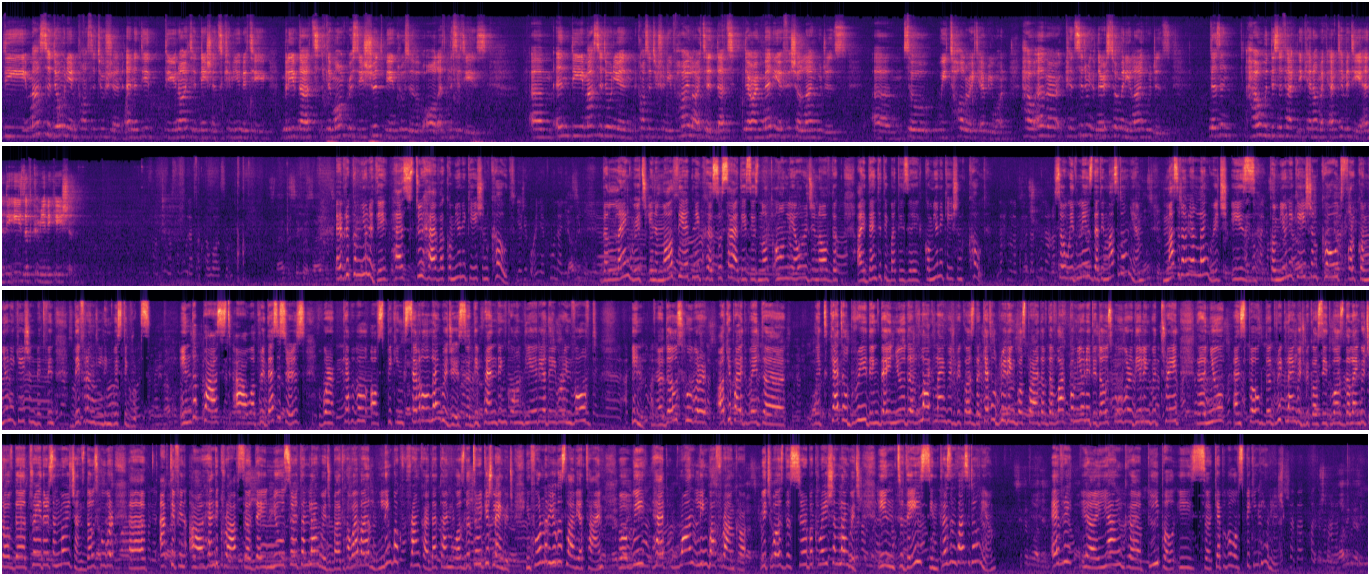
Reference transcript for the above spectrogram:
the Macedonian Constitution and indeed the United Nations community believe that democracy should be inclusive of all ethnicities. Um, in the Macedonian constitution, you've highlighted that there are many official languages um, so we tolerate everyone. However, considering that there are so many languages, doesn't how would this affect economic activity and the ease of communication? Every community has to have a communication code. The language in a multi-ethnic societies is not only origin of the identity but is a communication code. So it means that in Macedonian, Macedonian language is communication code for communication between different linguistic groups. In the past, our predecessors were capable of speaking several languages depending on the area they were involved in. Uh, those who were occupied with uh, with cattle breeding, they knew the Vlach language because the cattle breeding was part of the Vlach community. Those who were dealing with trade uh, knew and spoke the Greek language because it was the language of the traders and merchants. Those who were uh, active in uh, handicrafts, uh, they knew certain language. But however, lingua franca at that time was the Turkish language. In former Yugoslavia time, uh, we had one lingua franca, which was the Serbo-Croatian language. In today's, in present Macedonia, every uh, young uh, people is uh, capable of speaking English.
